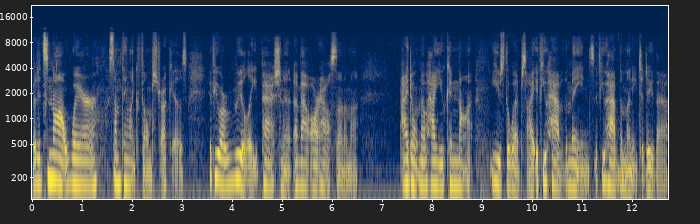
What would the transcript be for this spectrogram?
but it's not where something like Filmstruck is. If you are really passionate about art house cinema, I don't know how you cannot use the website if you have the means, if you have the money to do that.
